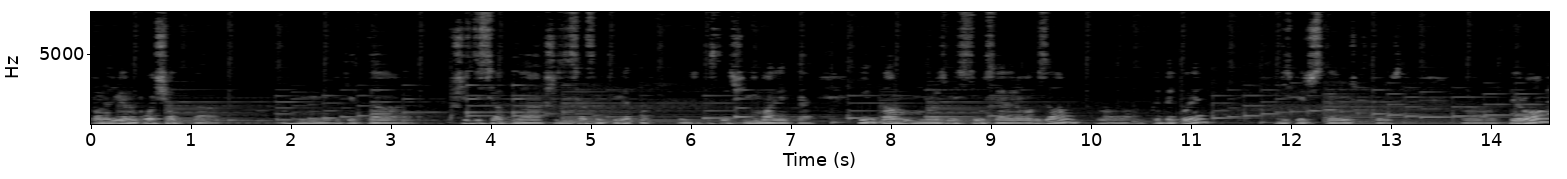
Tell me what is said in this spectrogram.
По размерам площадка где-то 60 на 60 сантиметров, то есть достаточно немаленькая. И там разместился аэровокзал, э, КДП, диспетчерская вышка, то есть э, перрон,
